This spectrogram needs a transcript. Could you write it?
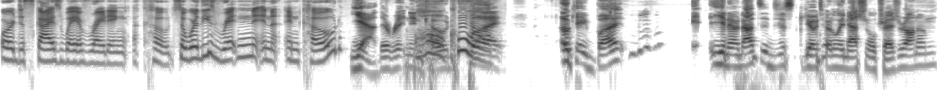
or disguised way of writing a code. So were these written in in code? Yeah, they're written in Oh, code. cool. But okay, but you know, not to just go totally national treasure on them,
